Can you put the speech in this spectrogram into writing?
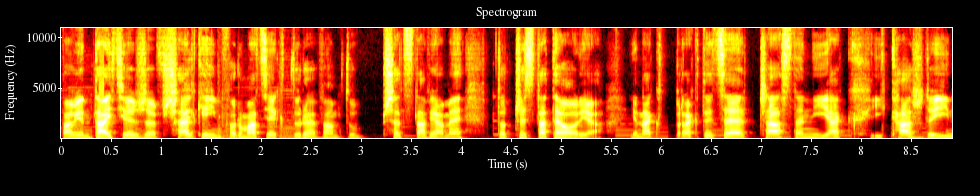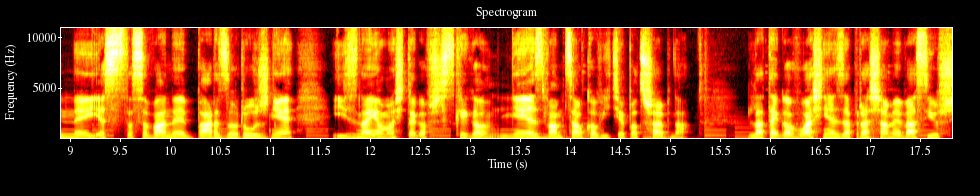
pamiętajcie, że wszelkie informacje, które wam tu przedstawiamy, to czysta teoria. Jednak w praktyce czas ten, jak i każdy inny, jest stosowany bardzo różnie i znajomość tego wszystkiego nie jest wam całkowicie potrzebna. Dlatego właśnie zapraszamy Was już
